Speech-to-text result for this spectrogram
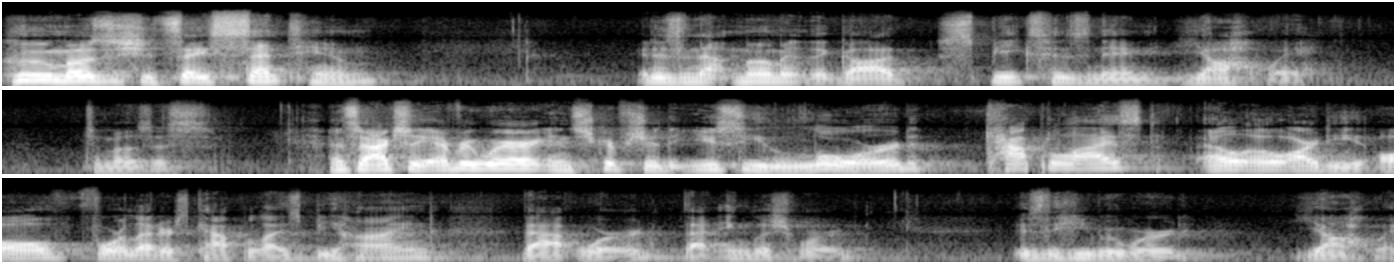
who Moses should say sent him, it is in that moment that God speaks his name, Yahweh, to Moses. And so, actually, everywhere in Scripture that you see Lord capitalized, L O R D, all four letters capitalized, behind that word, that English word, is the Hebrew word Yahweh.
